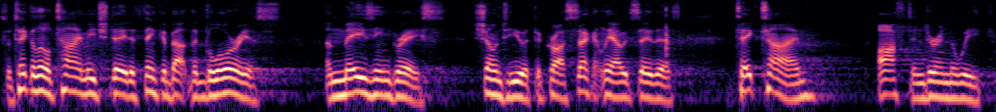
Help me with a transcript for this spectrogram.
So take a little time each day to think about the glorious, amazing grace shown to you at the cross. Secondly, I would say this take time often during the week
